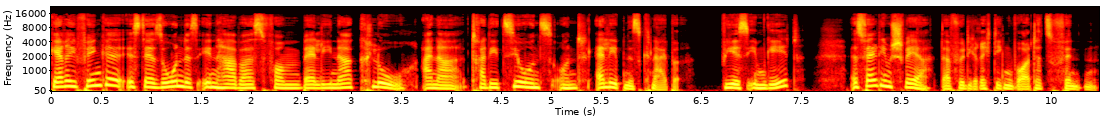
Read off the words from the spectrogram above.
Gary Finke ist der Sohn des Inhabers vom Berliner Klo, einer Traditions- und Erlebniskneipe. Wie es ihm geht? Es fällt ihm schwer, dafür die richtigen Worte zu finden.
